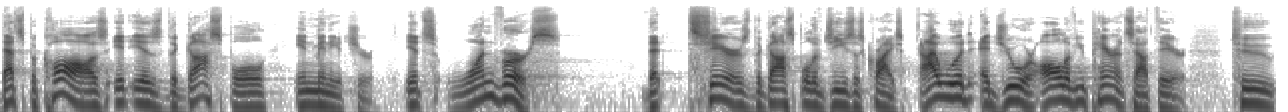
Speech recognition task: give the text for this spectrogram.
That's because it is the gospel in miniature. It's one verse that shares the gospel of Jesus Christ. I would adjure all of you parents out there to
